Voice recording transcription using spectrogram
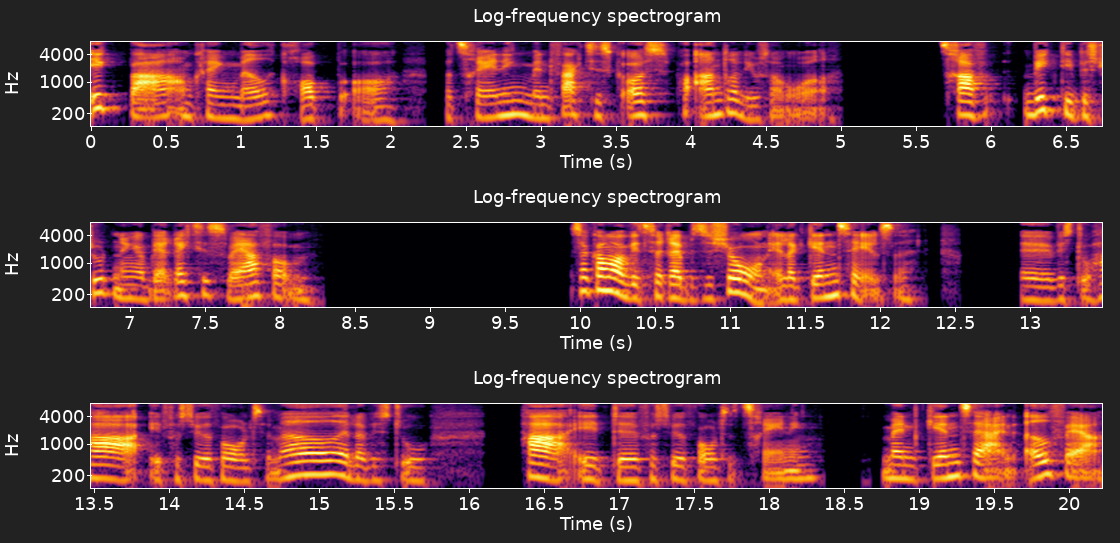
Ikke bare omkring mad, krop og, og træning, men faktisk også på andre livsområder træffe vigtige beslutninger bliver rigtig svære for dem. Så kommer vi til repetition eller gentagelse. Øh, hvis du har et forstyrret forhold til mad, eller hvis du har et øh, forstyrret forhold til træning. Man gentager en adfærd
